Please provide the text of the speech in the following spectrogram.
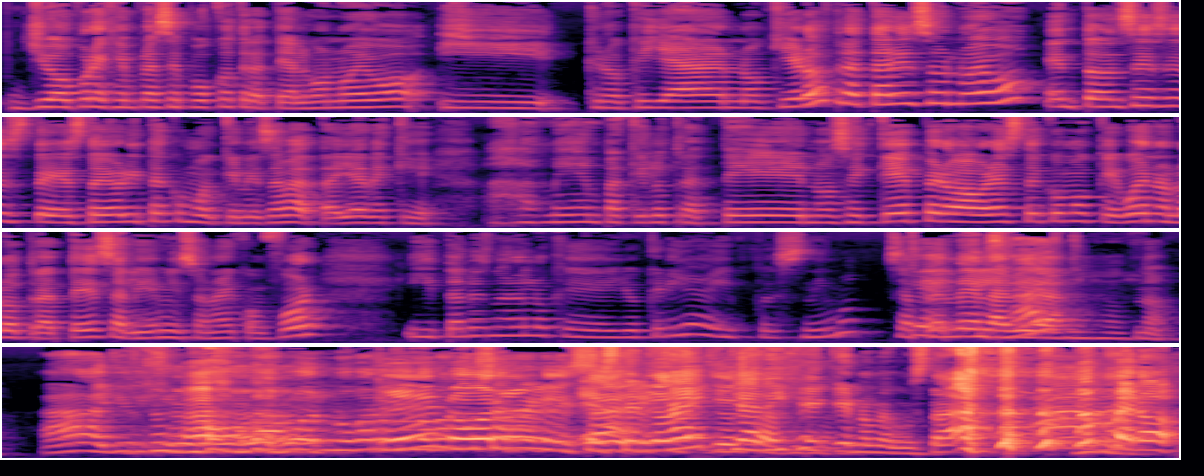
Yo, por ejemplo, hace poco traté algo nuevo y creo que ya no quiero tratar eso nuevo. Entonces, este, estoy ahorita como que en esa batalla de que, ah, men, ¿para qué lo traté? No sé qué, pero ahora estoy como que, bueno, lo traté, salí de mi zona de confort y tal vez no era lo que yo quería y pues ni modo, se aprende de la ¿El vida. No. Ah, yo dije, no, no, va- no, va- ¿Qué? no, No va a a regresar. Este, el yo- hype yo ya dije que no me gusta, pero,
